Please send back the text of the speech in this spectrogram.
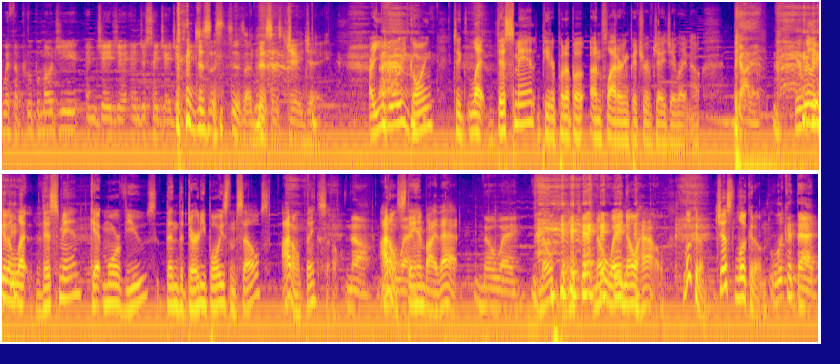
with a poop emoji and JJ and just say JJ. just, just uh, this is JJ. Are you really going to let this man, Peter, put up a unflattering picture of JJ right now? Got it. You're really gonna let this man get more views than the Dirty Boys themselves? I don't think so. No, I don't way. stand by that. No way. No, no way, no how. Look at him. Just look at him. Look at that.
